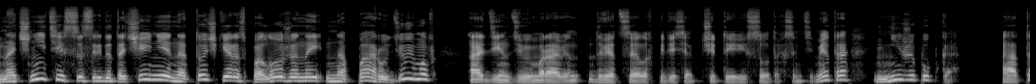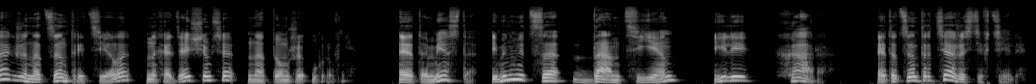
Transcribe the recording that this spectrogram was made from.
Начните с сосредоточения на точке, расположенной на пару дюймов, 1 дюйм равен 2,54 см, ниже пупка, а также на центре тела, находящемся на том же уровне. Это место именуется дантьен или хара. Это центр тяжести в теле.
